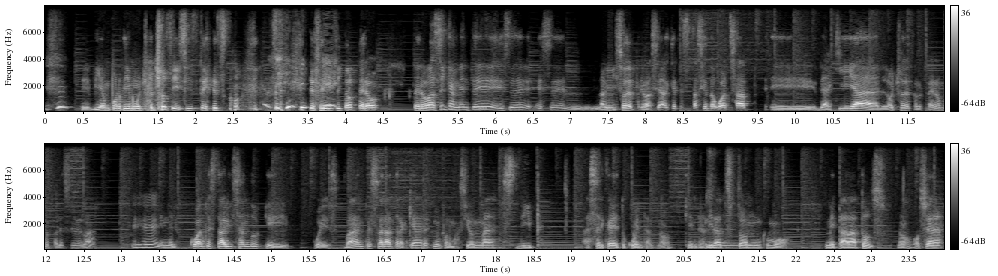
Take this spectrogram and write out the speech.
Eh, bien por ti, muchachos, si hiciste eso. Te felicito, pero, pero básicamente ese es el aviso de privacidad que te está haciendo WhatsApp eh, de aquí al 8 de febrero, me parece, ¿verdad? En el cual te está avisando que pues va a empezar a traquear información más deep acerca de tu cuenta, ¿no? Que en realidad Sí. son como metadatos, ¿no? O sea,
